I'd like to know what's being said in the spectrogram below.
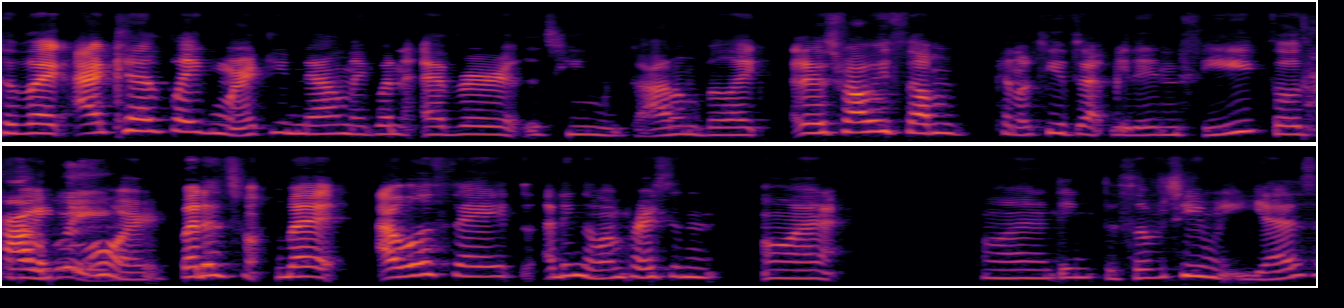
Cause like I kept like marking down like whenever the team got them, but like there's probably some penalties that we didn't see, so it's probably, probably more. But it's but I will say I think the one person on on I think the silver team, yes,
